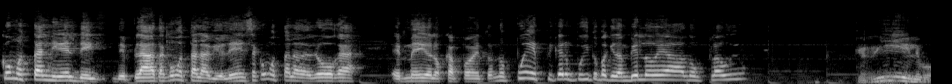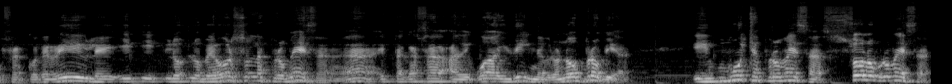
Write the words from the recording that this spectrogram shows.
¿Cómo está el nivel de, plata? ¿Cómo está la violencia? ¿Cómo está la droga en medio de los campamentos? ¿Nos puede explicar un poquito para que también lo vea don Claudio? Terrible, pues, Franco, terrible. Y, y lo, lo peor son las promesas. ¿ah? Esta casa adecuada y digna, pero no propia. Y muchas promesas, solo promesas.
